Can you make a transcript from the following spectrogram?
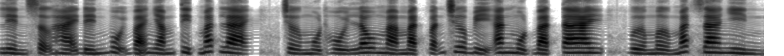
liền sợ hãi đến vội vã nhắm tịt mắt lại, chờ một hồi lâu mà mặt vẫn chưa bị ăn một bạt tai, vừa mở mắt ra nhìn,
